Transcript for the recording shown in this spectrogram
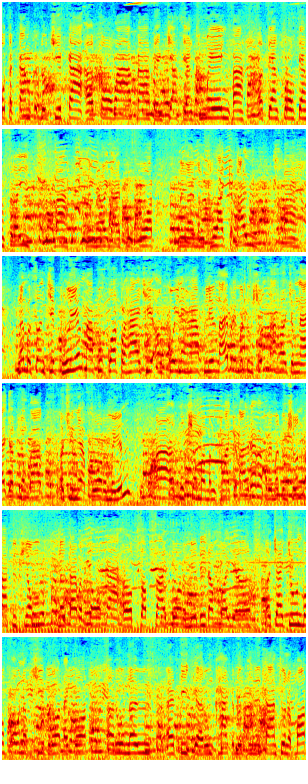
ោតកម្មក៏ដូចជាការតវ៉ាបាទទាំងចាស់ទាំងក្មេងបាទទាំងប្រុសទាំងស្រីបាទនឹងហើយដែលពួកគាត់នឹងឲ្យមិនខ្លាចក្តៅបាទ នឹងបើសិនជាភ្លៀងបាទពួកគាត់ប្រហែលជាអង្គុយនៅហាភ្លៀងដែរប្រិមត្តទុជនបាទហើយចំណាយដល់ខ្ញុំបាទជាអ្នកព័ត៌មានបាទគឺខ្ញុំមិនខ្លាចក្តៅដែរបាទប្រិមត្តទុជនបាទគឺខ្ញុំនៅតែបន្តការផ្សព្វផ្សាយព័ត៌មាននេះដើម្បីចែកជូនបងប្អូនប្រជាពលរដ្ឋដែលគាត់រស់នៅទីរួមខេត្តក៏ដូចជានៅតាមជនបទ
